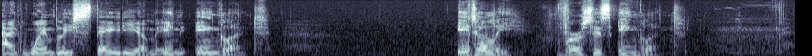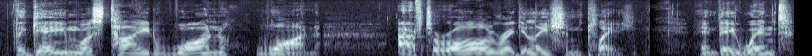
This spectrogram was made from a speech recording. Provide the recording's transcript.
at Wembley Stadium in England. Italy versus England. The game was tied 1 1 after all regulation play, and they went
